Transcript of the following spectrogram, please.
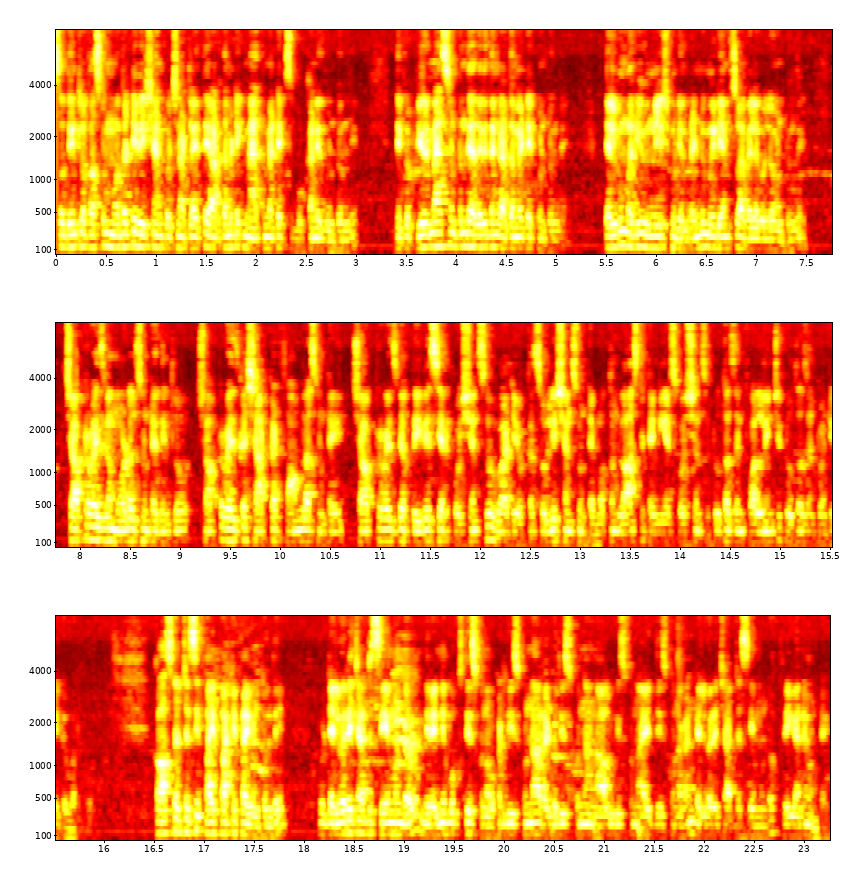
సో దీంట్లో ఫస్ట్ మొదటి విషయానికి వచ్చినట్లయితే అర్థమెటిక్ మ్యాథమెటిక్స్ బుక్ అనేది ఉంటుంది. దీంట్లో ప్యూర్ మ్యాథ్స్ ఉంటుంది అదేవిధంగా అర్థమెటిక్ ఉంటుంది. తెలుగు మరియు ఇంగ్లీష్ మీడియం రెండు మీడియంస్లో అవైలబుల్లో ఉంటుంది. చాప్టర్ వైజ్గా మోడల్స్ ఉంటాయి దీంట్లో. చాప్టర్ వైజ్గా షార్ట్ కట్ ఫార్ములాస్ ఉంటాయి. చాప్టర్ వైజ్గా ప్రీవియస్ ఇయర్ క్వశ్చన్స్ వాటి యొక్క సొల్యూషన్స్ ఉంటాయి. మొత్తం last ten years questions two thousand twelve నుంచి టూ థౌసండ్ ట్వంటీ టూ వరకు. కాస్ట్ వచ్చేసి ఫైవ్ ఫార్టీ ఫైవ్ ఉంటుంది. డెలివరీ చార్జెస్ ఏమి ఉండవు. మీరు ఎన్ని బుక్స్ తీసుకున్నా ఒకటి తీసుకున్నా రెండు తీసుకున్నా నాలుగు తీసుకున్నా ఐదు తీసుకున్నా కానీ డెలివరీ చార్జెస్ ఏమి ఉండవు. ఫ్రీగానే ఉంటాయి.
